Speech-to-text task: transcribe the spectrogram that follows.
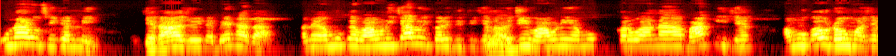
ઉનાળુ સિઝનની જે રાહ જોઈને બેઠા હતા અને અમુકે વાવણી ચાલુ કરી દીધી છે હજી વાવણી અમુક કરવાના બાકી છે. અમુક અવઢવમાં છે.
